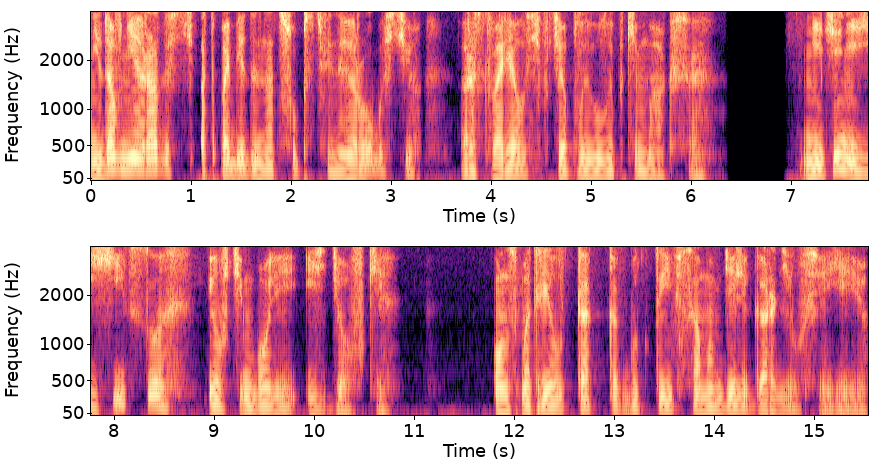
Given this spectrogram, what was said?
Недавняя радость от победы над собственной робостью растворялась в теплой улыбке Макса. Ни тени ехидства и уж тем более издевки. Он смотрел так, как будто и в самом деле гордился ею.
